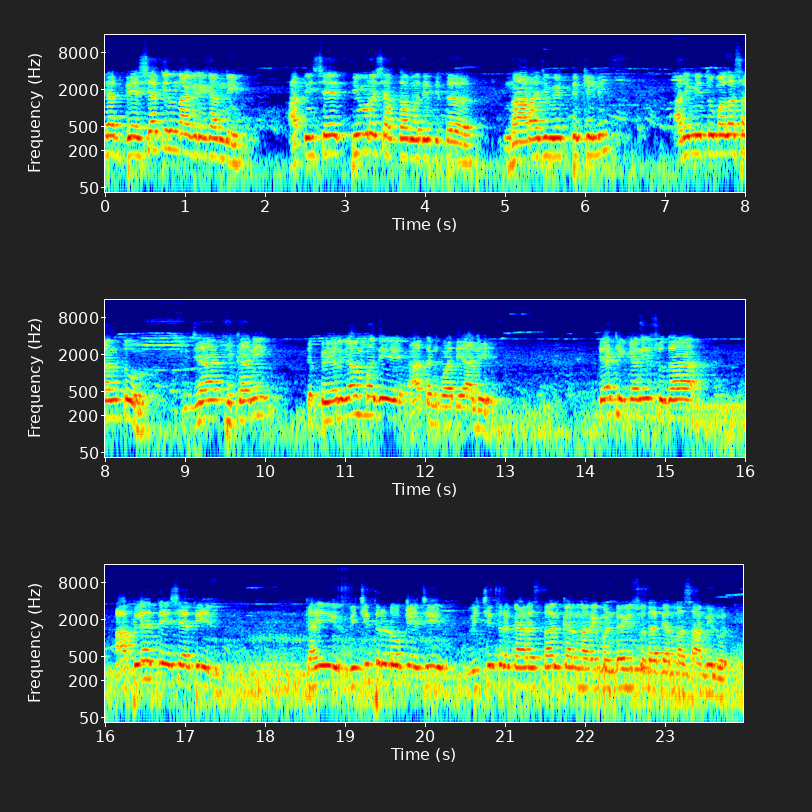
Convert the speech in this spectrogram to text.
या देशातील नागरिकांनी अतिशय तीव्र शब्दामध्ये तिथं नाराजी व्यक्त केली. आणि मी तुम्हाला सांगतो ज्या ठिकाणी ते पेलगाममध्ये आतंकवादी आले त्या ठिकाणी सुद्धा आपल्या देशातील काही विचित्र डोक्याची विचित्र कारस्थान करणारी मंडळी सुद्धा त्यांना सामील होती.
